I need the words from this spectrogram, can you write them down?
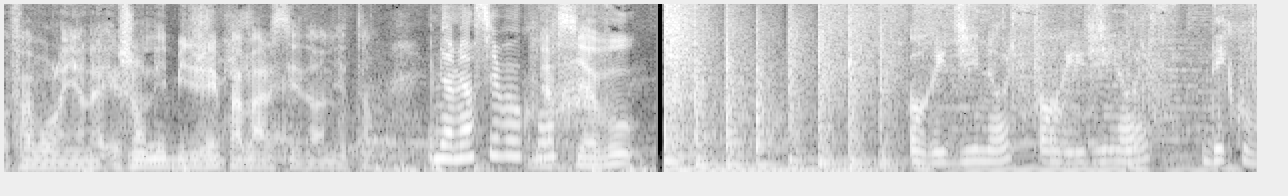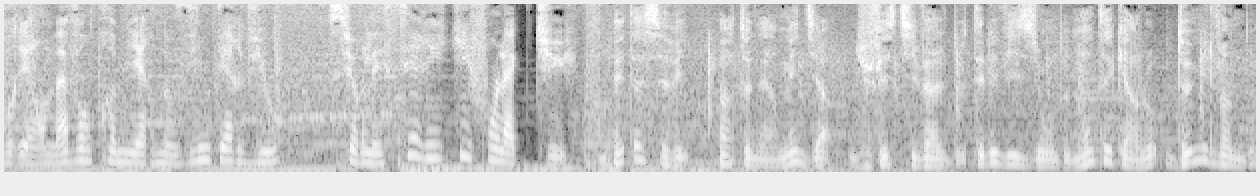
enfin bon, il y en a, j'en ai bingé pas mal ces derniers temps. Eh bien, merci beaucoup. Merci à vous. Originals, Originals. Découvrez en avant-première nos interviews sur les séries qui font l'actu. Beta Série, partenaire média du Festival de télévision de Monte-Carlo 2022.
